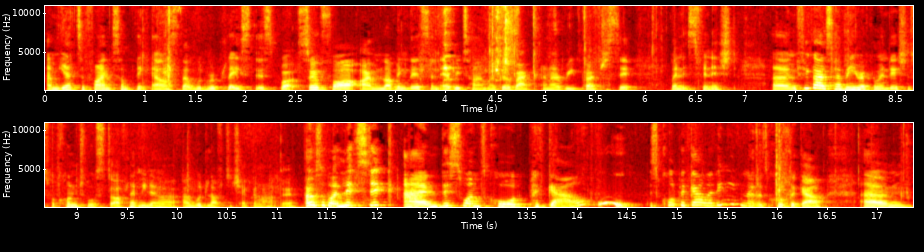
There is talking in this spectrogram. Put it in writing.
I'm yet to find something else that would replace this, but so far I'm loving this and every time I go back and I repurchase it, when it's finished. Um, if you guys have any recommendations for contour stuff, let me know. I, I would love to check them out though. I also got lipstick and this one's called Pigalle. Oh, it's called Pigalle. I didn't even know it was called Pigalle. Um,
